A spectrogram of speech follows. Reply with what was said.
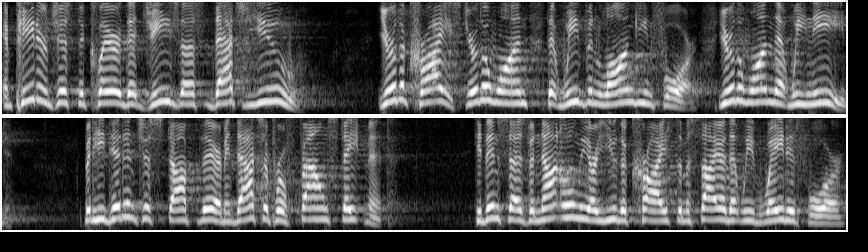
And Peter just declared that Jesus, that's you. You're the Christ. You're the one that we've been longing for. You're the one that we need. But he didn't just stop there. I mean, that's a profound statement. He then says, But not only are you the Christ, the Messiah that we've waited for,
